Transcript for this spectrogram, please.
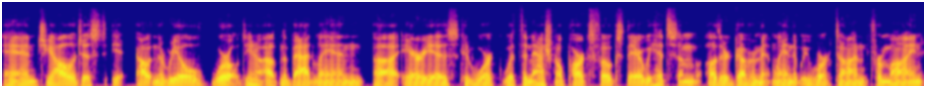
and geologists out in the real world, you know, out in the Badland uh, areas, could work with the national parks folks there. We had some other government land that we worked on for mine,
